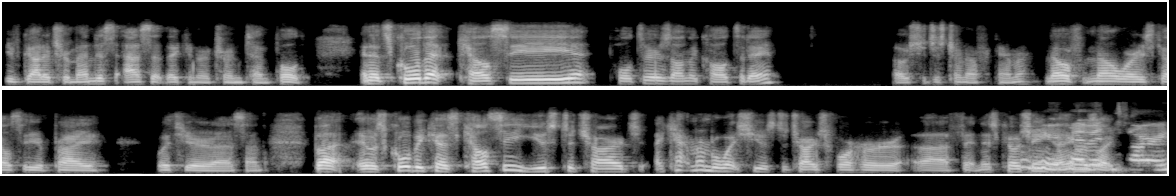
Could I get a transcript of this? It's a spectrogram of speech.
you've got a tremendous asset that can return tenfold. And it's cool that Kelsey Poulter is on the call today. Oh, she just turned off her camera. No, no worries, Kelsey. You're probably with your uh, son. But it was cool because Kelsey used to charge. I can't remember what she used to charge for her uh, fitness coaching. I think it was like, sorry.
